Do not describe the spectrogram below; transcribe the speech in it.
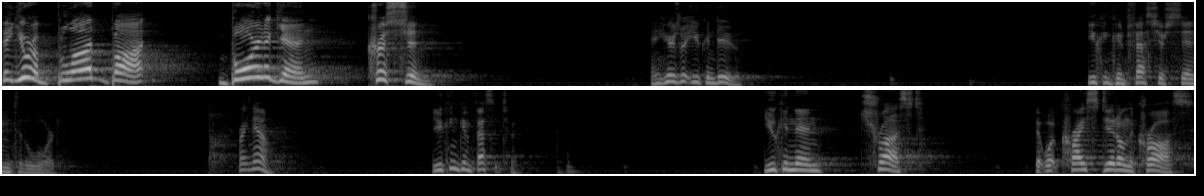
that you're a blood-bought born again Christian and here's what you can do you can confess your sin to the Lord. Right now. You can confess it to Him. You can then trust that what Christ did on the cross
